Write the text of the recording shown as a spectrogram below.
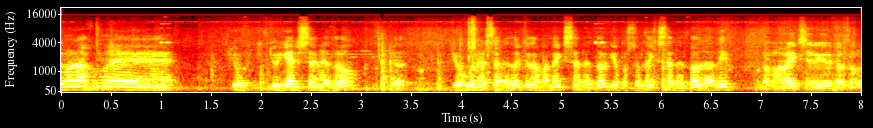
να έχουμε και ο, και ο Γιάννης ήταν εδώ, και, και ο Γούναρης ήταν εδώ, και ο Δαμανάκης ήταν εδώ, και ο Αποστολάκης ήταν εδώ, δηλαδή Τα μανάκια ξέρει, δεν κατάλαβα.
